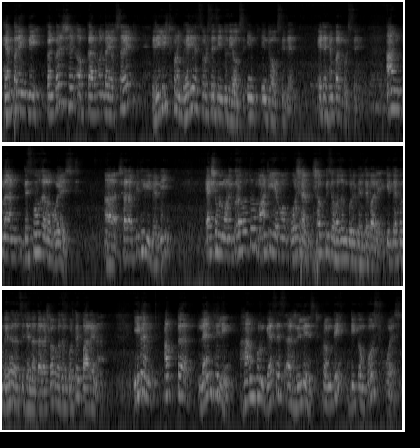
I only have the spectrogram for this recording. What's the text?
hampering the conversion of carbon dioxide released from various sources into the ox- in, into oxygen. এটা হ্যাম্পার করছে আনপ্লান ডিসপোজাল অফ ওয়েস্ট সারা পৃথিবী ব্যাপী একসময় মনে করা হতো মাটি এবং ওশান সবকিছু হজম করে ফেলতে পারে কিন্তু এখন দেখা যাচ্ছে যে না তারা সব হজম করতে পারে না even after landfilling harmful gases are released from the decomposed waste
